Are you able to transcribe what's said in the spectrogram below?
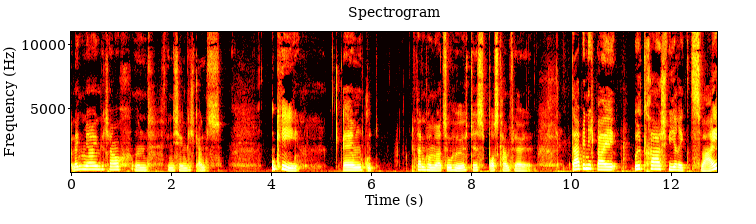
lenkt mir eigentlich auch und finde ich eigentlich ganz okay. Ähm, gut. Dann kommen wir zu höchstes Bosskampf-Level. Da bin ich bei Ultra Schwierig 2.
